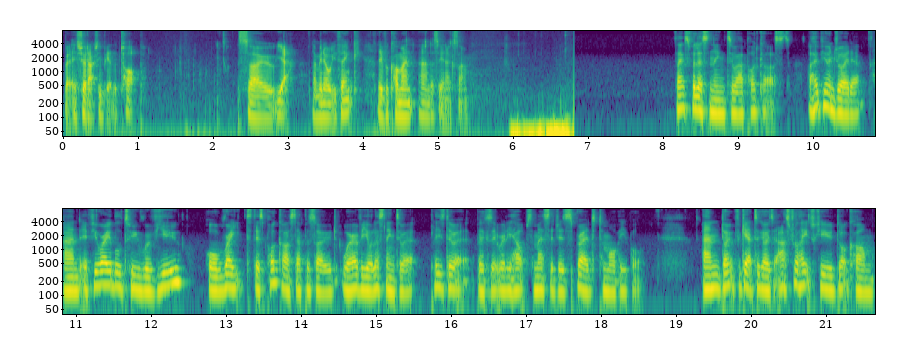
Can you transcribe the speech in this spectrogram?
but it should actually be at the top. So yeah, let me know what you think. Leave a comment, and I'll see you next time. Thanks for listening to our podcast. I hope you enjoyed it. And if you're able to review or rate this podcast episode wherever you're listening to it, please do it because it really helps the messages spread to more people. And don't forget to go to astralhq.com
